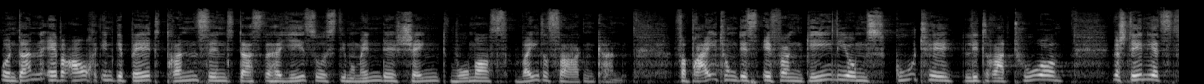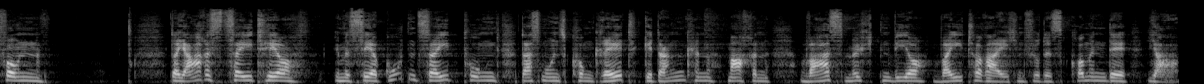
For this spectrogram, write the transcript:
und dann eben auch im Gebet dran sind, dass der Herr Jesus die Momente schenkt, wo man es weitersagen kann. Verbreitung des Evangeliums, gute Literatur. Wir stehen jetzt von der Jahreszeit her einem sehr guten Zeitpunkt, dass wir uns konkret Gedanken machen, was möchten wir weiterreichen für das kommende Jahr.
